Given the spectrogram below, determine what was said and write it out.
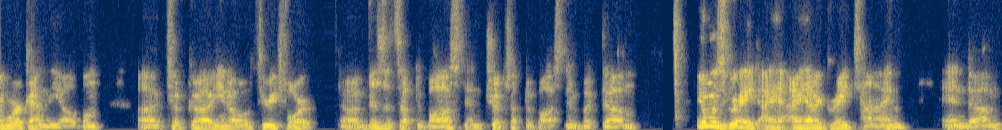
work on the album uh, took, uh, you know, three, four uh, visits up to Boston, trips up to Boston. But um, it was great. I, I had a great time. And um,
